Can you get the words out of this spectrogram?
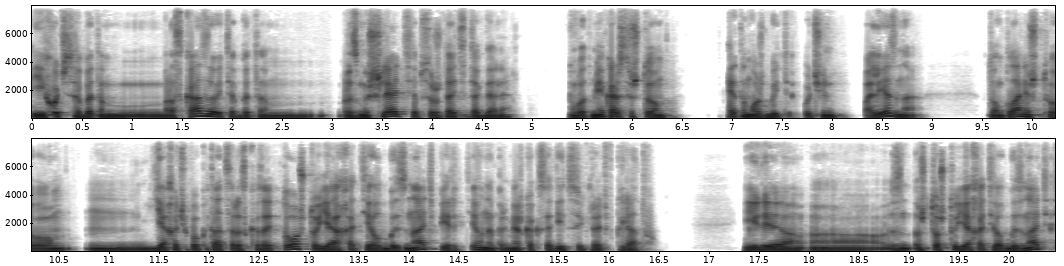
И хочется об этом рассказывать, об этом размышлять, обсуждать и так далее. Вот, мне кажется, что это может быть очень полезно в том плане, что я хочу попытаться рассказать то, что я хотел бы знать перед тем, например, как садиться играть в клятву. Или э, то, что я хотел бы знать,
